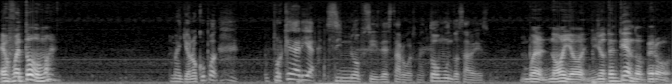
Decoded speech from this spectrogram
Eso fue todo, más. Ma, yo no ocupo... ¿Por qué daría sinopsis de Star Wars? ma? Todo el mundo sabe eso. Bueno, no, yo, yo te entiendo, pero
